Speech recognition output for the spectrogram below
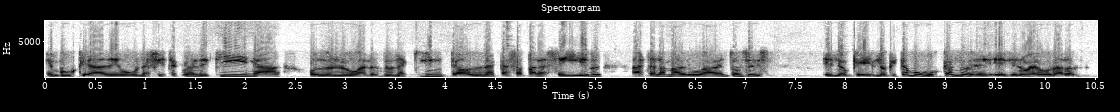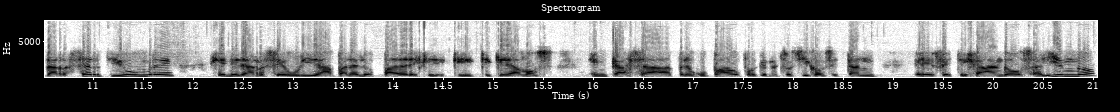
en búsqueda de una fiesta clandestina o de un lugar, de una quinta o de una casa para seguir hasta la madrugada. Entonces, eh, lo que lo que estamos buscando es, de nuevo dar dar certidumbre, generar seguridad para los padres que, que, quedamos en casa preocupados porque nuestros hijos están eh, festejando o saliendo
